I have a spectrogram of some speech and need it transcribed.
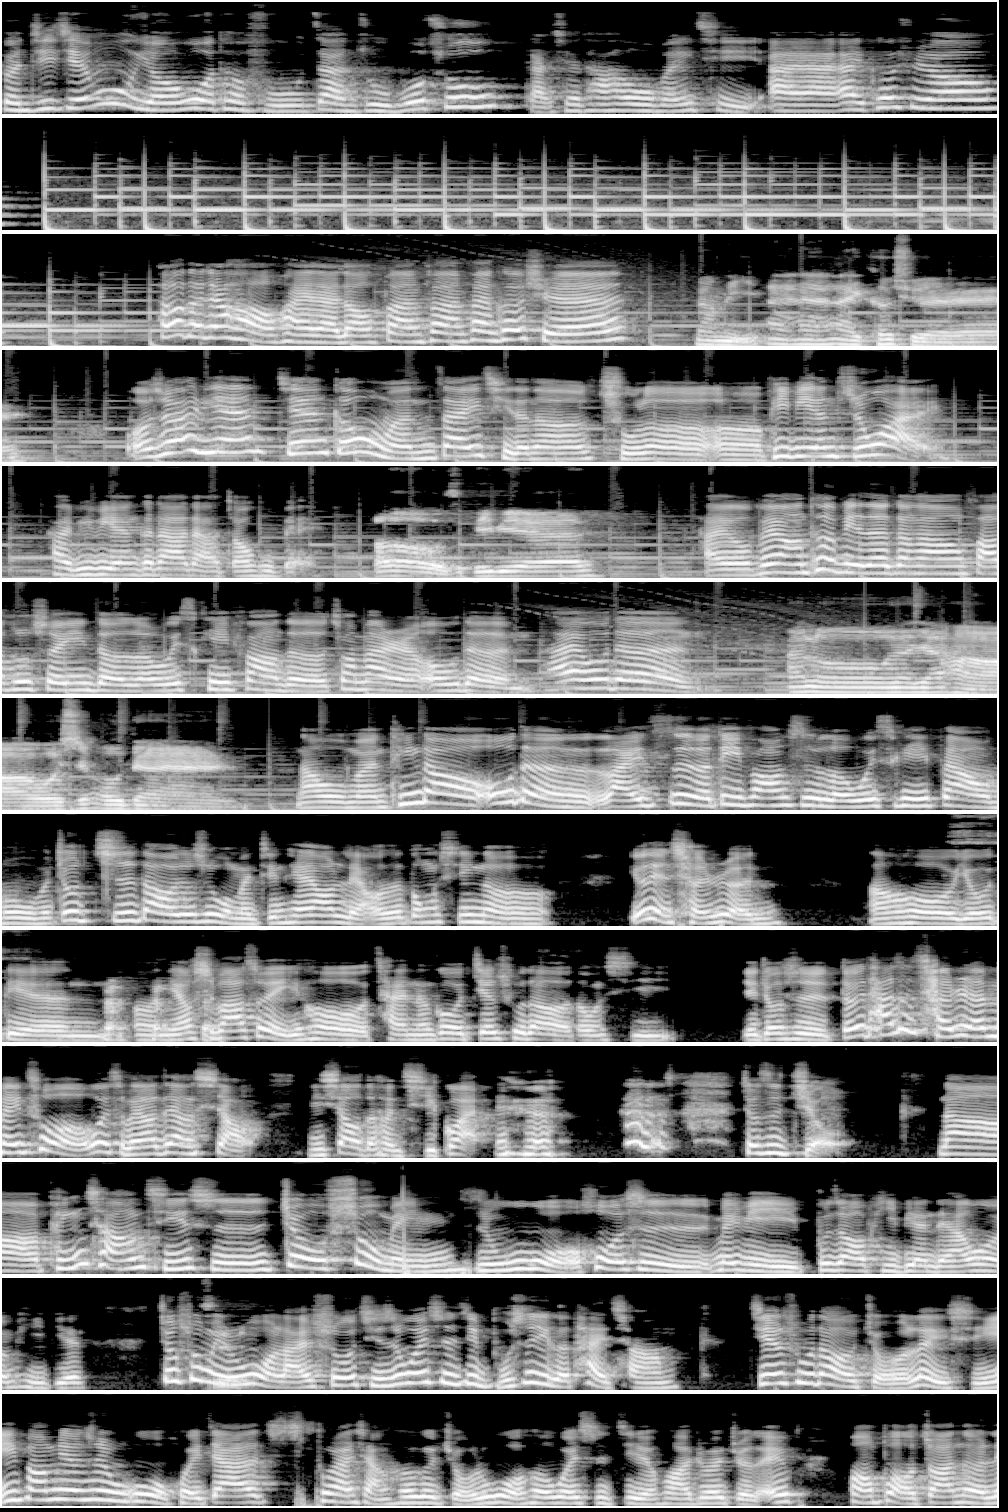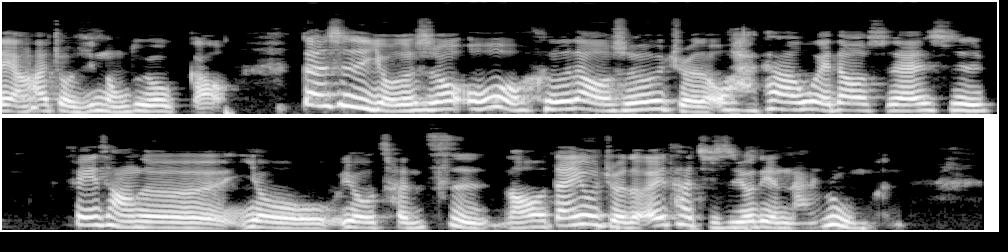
本集节目由沃特福赞助播出，感谢他和我们一起爱爱爱科学哦。Hello，大家好，欢迎来到范范范科学，让你爱爱爱科学。我是 IPN，今天跟我们在一起的呢，除了呃 PBN 之外，还有 PBN 跟大家打个招呼呗。Hello，我是 PBN。还有非常特别的，刚刚发出声音的 The Whiskey Fund 的创办人 Oden。Hi Oden。Hello，大家好，我是 Oden。那我们听到 Oden 来自的地方是 The Whiskey Fund，我们就知道，就是我们今天要聊的东西呢，有点成人，然后有点呃，你要十八岁以后才能够接触到的东西，也就是对，他是成人，没错。为什么要这样笑？你笑得很奇怪，就是酒。那平常其实就庶民如我，或是 maybe 不知道 P 边，等下问问 P 边。就庶民如我来说，其实威士忌不是一个太常接触到酒的类型，一方面是如果我回家突然想喝个酒，如果我喝威士忌的话，就会觉得哎，好像不好抓那个量，它酒精浓度又高。但是有的时候偶尔喝到的时候，会觉得哇，它的味道实在是非常的有有层次，然后但又觉得哎，它其实有点难入门。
